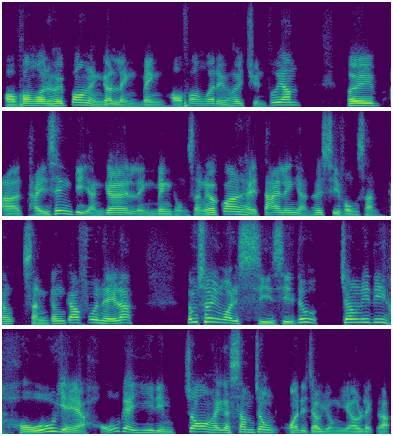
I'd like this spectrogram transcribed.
何況我哋去幫人嘅靈命，何況我哋去傳福音，去啊提升別人嘅靈命同神嘅關係，帶領人去侍奉神，更神更加歡喜啦。咁所以我哋時時都將呢啲好嘢啊，好嘅意念裝喺個心中，我哋就容易有力啦。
